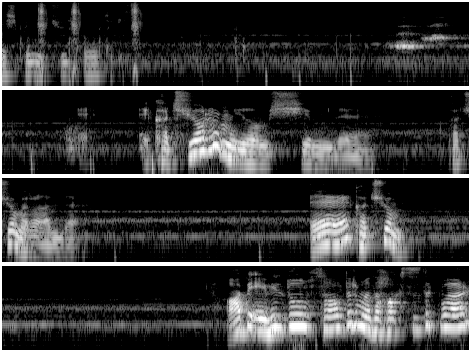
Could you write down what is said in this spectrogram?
Beş bin iki yüz on sekiz. E, e kaçıyor muyum şimdi? Kaçıyorum herhalde. E kaçıyorum. Abi Evil Dul saldırmadı. Haksızlık var.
